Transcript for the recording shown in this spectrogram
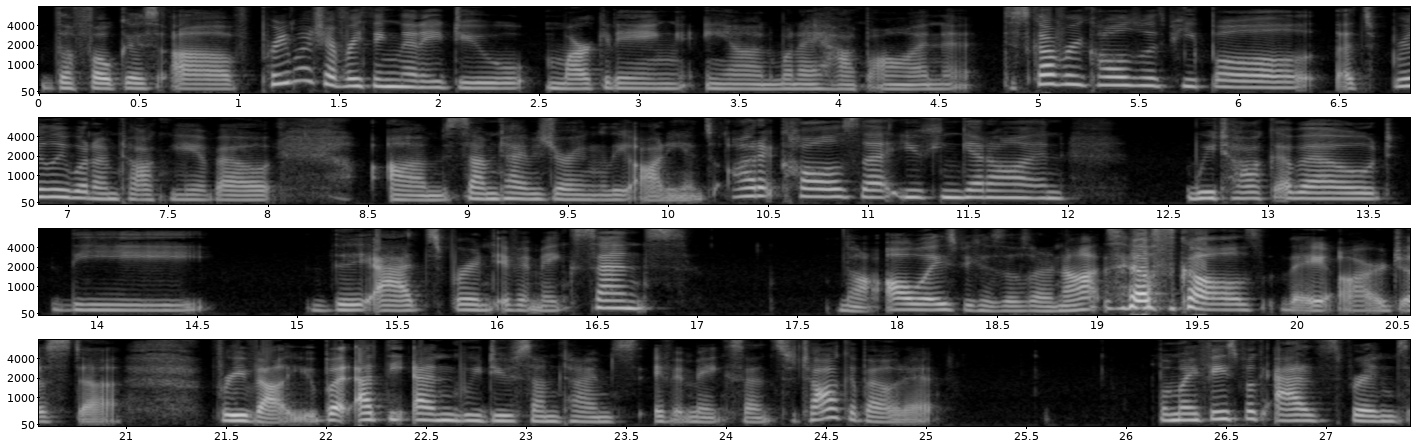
the focus of pretty much everything that I do marketing and when I hop on discovery calls with people, that's really what I'm talking about. Um, sometimes during the audience audit calls that you can get on, we talk about the the ad sprint if it makes sense. Not always, because those are not sales calls. They are just a free value. But at the end, we do sometimes, if it makes sense, to talk about it. But my Facebook ad sprints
